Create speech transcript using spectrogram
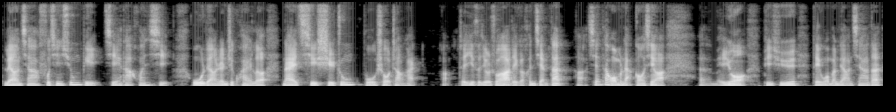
两家父亲兄弟皆大欢喜。无两人之快乐，乃其始终不受障碍。啊，这意思就是说啊，这个很简单啊。现在我们俩高兴啊，呃，没用，必须得我们两家的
